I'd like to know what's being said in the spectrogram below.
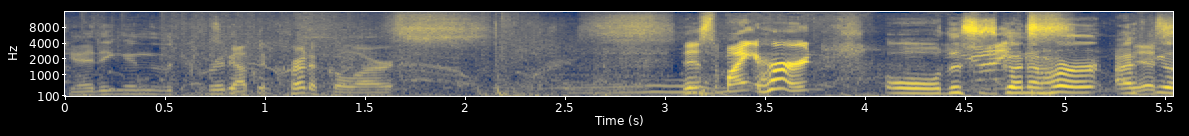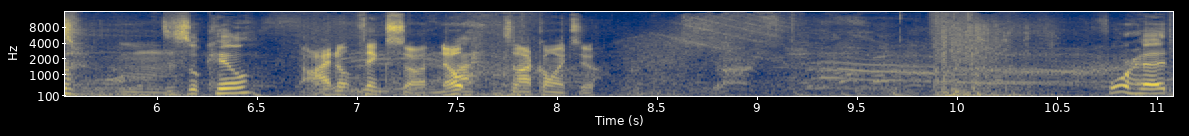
Getting into the He's critical. got the critical art. This might hurt. Oh, this is going to hurt. I This- feel. mm. This will kill. I don't think so. Nope, it's not going to. Forehead.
